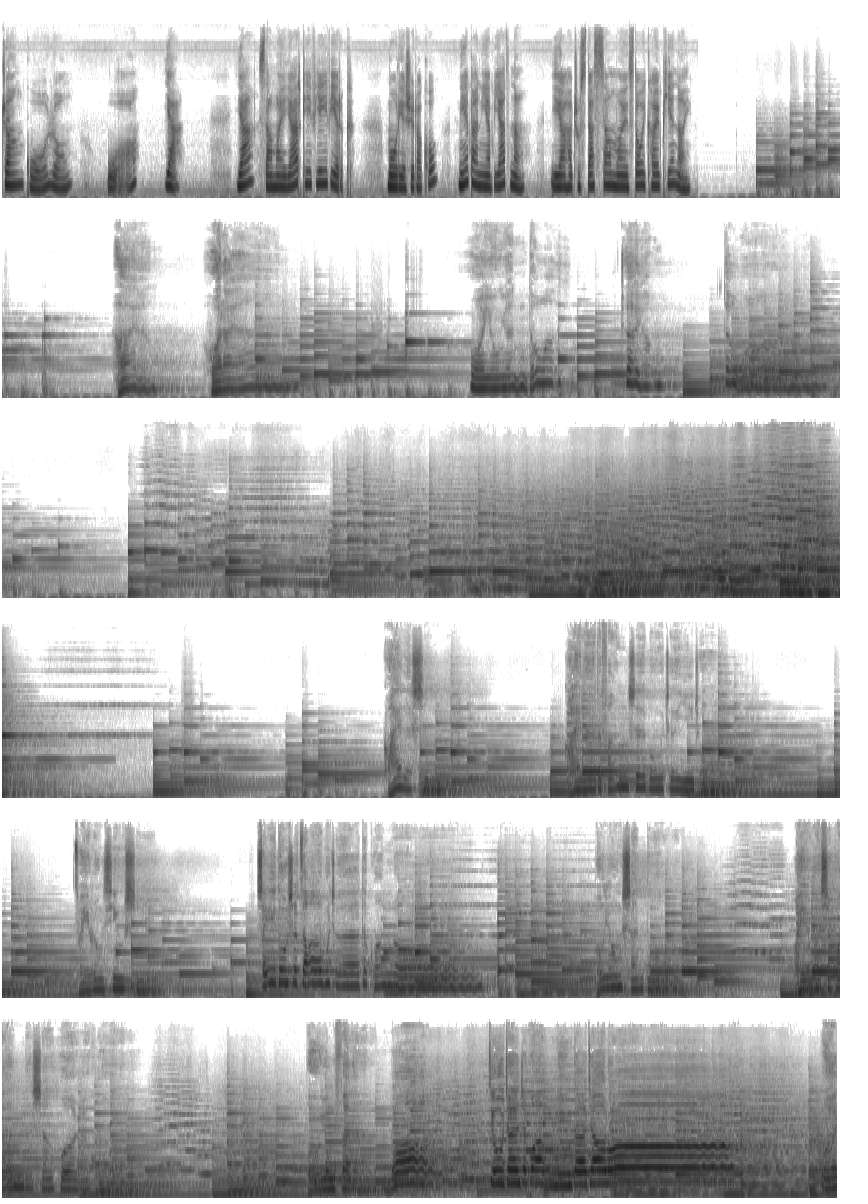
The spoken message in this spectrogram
Zhang Guorong. Wo, ja. Ja sama jarkiew jej wierk. Morie szeroko, nieba nieobiadna. Ja хочу stać samej stojkoj pienaj. I am what I am. 我永远都爱这样的我。心事，谁都是造物者的光荣。不用闪躲，为我喜欢的生活而活。不用粉末，就站在光明的角落。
